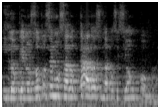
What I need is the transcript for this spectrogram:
Y lo que nosotros hemos adoptado es una posición cómoda.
